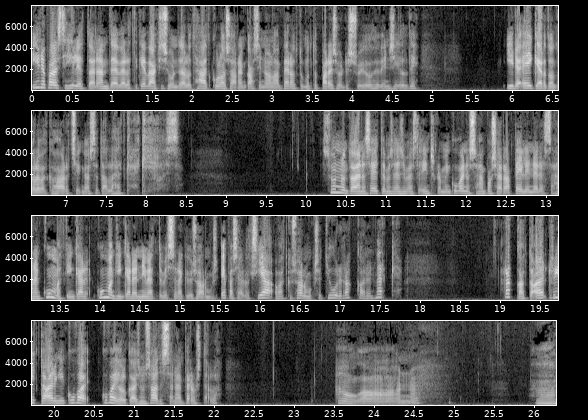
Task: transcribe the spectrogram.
Iida paljasti hiljattain MTVlle, että kevääksi suunnitellut häät Kulosaaren kasinoilla on peruttu, mutta parisuhde sujuu hyvin silti. Iida ei kertonut, olivatko Hartsin kanssa tällä hetkellä kiiloissa. Sunnuntaina 7.1. Instagramin kuvannassa hän poseeraa peilin edessä. Hänen kummatkin käden, kummankin käden nimettömissä näkyy sormus. Epäselväksi jää, ovatko sormukset juuri rakkauden merkkejä. Rakkautta a- riittää ainakin kuva, kuvajulkaisun saatessanaan perusteella. Oh, on. Ää,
